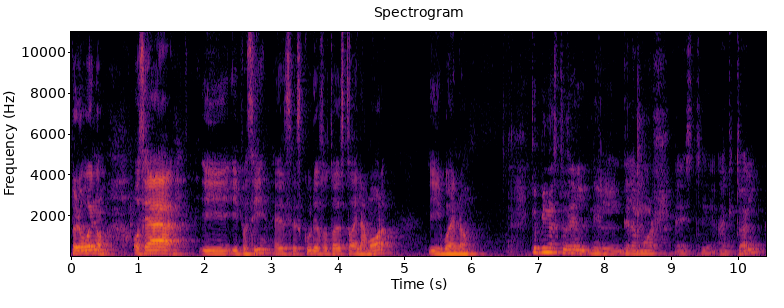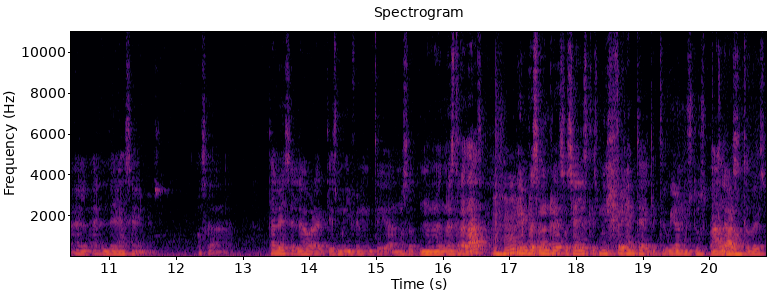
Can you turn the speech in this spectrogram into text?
Pero bueno, o sea, y, y pues sí, es, es curioso todo esto del amor y bueno, ¿Qué opinas tú del, del, del amor este, actual al, de hace años? O sea, tal vez el ahora que es muy diferente a nosotros, nuestra edad. Por ejemplo, solo en redes sociales que es muy diferente al que tuvieron nuestros padres y todo eso.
